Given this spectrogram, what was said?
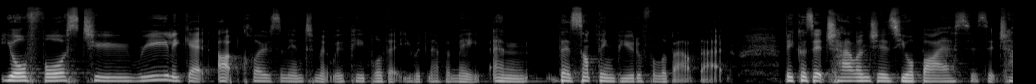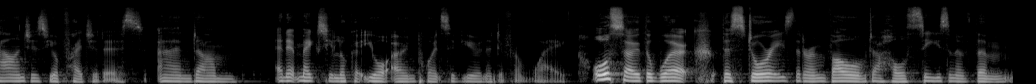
you're forced to really get up close and intimate with people that you would never meet. And there's something beautiful about that because it challenges your biases, it challenges your prejudice. And, um, and it makes you look at your own points of view in a different way. Also, the work, the stories that are involved, a whole season of them,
